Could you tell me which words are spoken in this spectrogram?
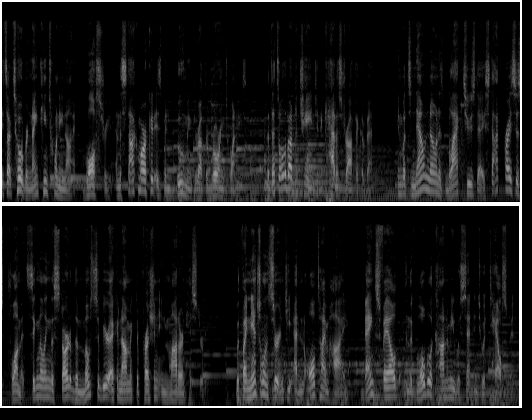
It's October 1929, Wall Street, and the stock market has been booming throughout the roaring 20s. But that's all about to change in a catastrophic event. In what's now known as Black Tuesday, stock prices plummet, signaling the start of the most severe economic depression in modern history. With financial uncertainty at an all time high, banks failed, and the global economy was sent into a tailspin.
